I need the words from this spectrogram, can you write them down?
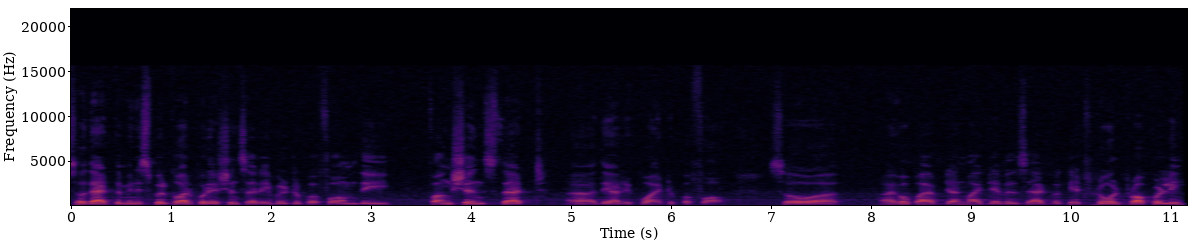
so that the municipal corporations are able to perform the functions that uh, they are required to perform. So uh, I hope I've done my devil's advocate role properly.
